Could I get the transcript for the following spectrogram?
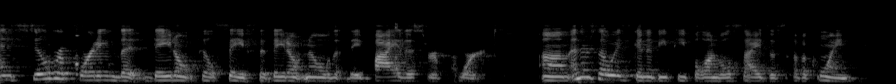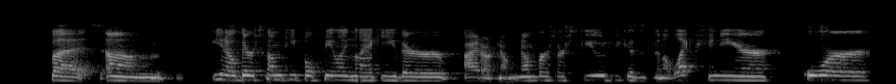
and still reporting that they don't feel safe, that they don't know that they buy this report. Um, and there's always going to be people on both sides of, of a coin. But um, you know, there's some people feeling like either, I don't know, numbers are skewed because it's an election year or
